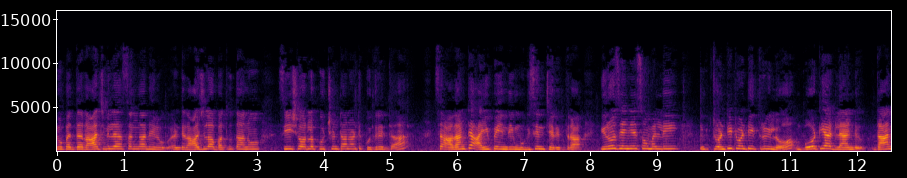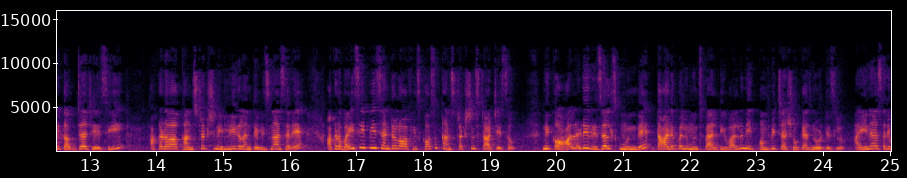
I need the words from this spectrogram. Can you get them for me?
నువ్వు పెద్ద రాజవిలాసంగా నేను అంటే రాజులా బతుకుతాను సీషోర్లో కూర్చుంటాను అంటే కుదిరిద్దా? సరే అదంటే అయిపోయింది ముగిసిన చరిత్ర. ఈరోజు ఏం చేసావు మళ్ళీ? ట్వంటీ ట్వంటీ త్రీలో బోట్ యార్డ్ ల్యాండ్ దానికి అబ్జర్వ్ చేసి అక్కడ కన్స్ట్రక్షన్ ఇల్లీగల్ అని తెలిసినా సరే అక్కడ వైసీపీ సెంట్రల్ ఆఫీస్ కోసం కన్స్ట్రక్షన్ స్టార్ట్ చేసావు. నీకు ఆల్రెడీ రిజల్ట్స్కి ముందే తాడేపల్లి మున్సిపాలిటీ వాళ్ళు నీకు పంపించారు షోకేస్ నోటీసులు అయినా సరే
